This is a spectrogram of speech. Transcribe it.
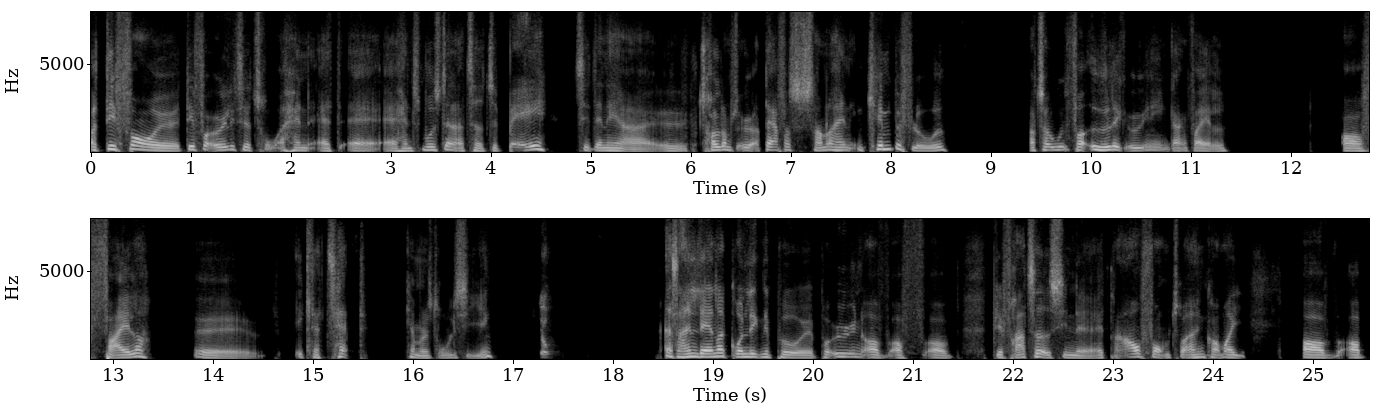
Og det får, øh, det får Early til at tro, at, han, at, at, at hans modstander er taget tilbage til den her øh, trolddomsø, og derfor samler han en kæmpe flåde og tager ud for at ødelægge øen en gang for alle. Og fejler øh, eklatant, kan man roligt sige, ikke? Jo. Altså han lander grundlæggende på, øh, på øen og, og, og bliver frataget sin øh, drageform, tror jeg, han kommer i, og, og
